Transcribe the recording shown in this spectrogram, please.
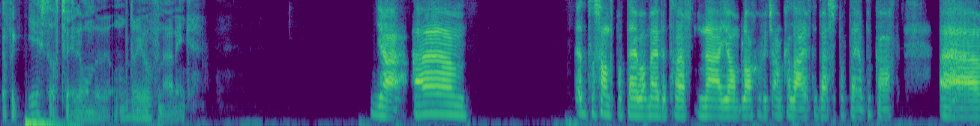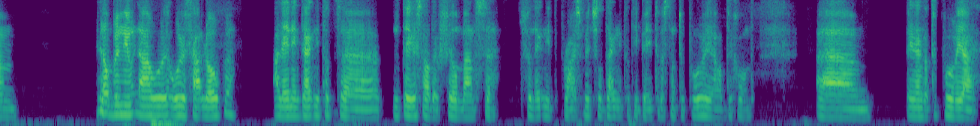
of ik eerste of tweede ronde wil. Moet ik er even over nadenken. Ja. ehm, interessante partij wat mij betreft. Na Jan Blachowicz, Ankalaev de beste partij op de kaart. Ehm, heel benieuwd naar hoe, het gaat lopen. Alleen ik denk niet dat, eh in tegenstelling tot veel mensen, vind ik niet, Bryce Mitchell denk niet dat hij beter is dan Topuria op de grond. Ehm, ik denk dat Topuria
